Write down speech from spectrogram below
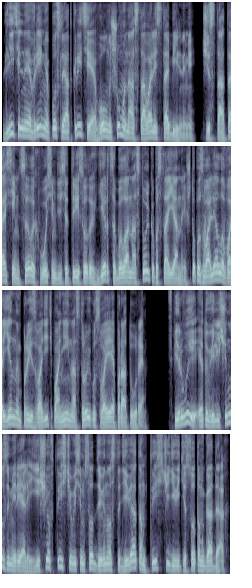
Длительное время после открытия волны Шумана оставались стабильными. Частота 7,83 Гц была настолько постоянной, что позволяла военным производить по ней настройку своей аппаратуры. Впервые эту величину замеряли еще в 1899-1900 годах,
